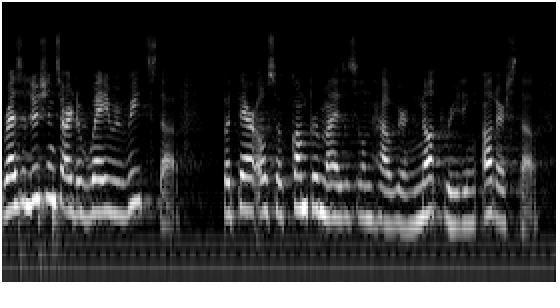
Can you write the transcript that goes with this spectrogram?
Resolutions are the way we read stuff but there are also compromises on how we're not reading other stuff.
